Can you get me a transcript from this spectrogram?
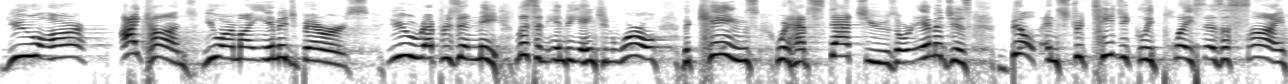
You are icons. You are my image bearers. You represent me. Listen, in the ancient world, the kings would have statues or images built and strategically placed as a sign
